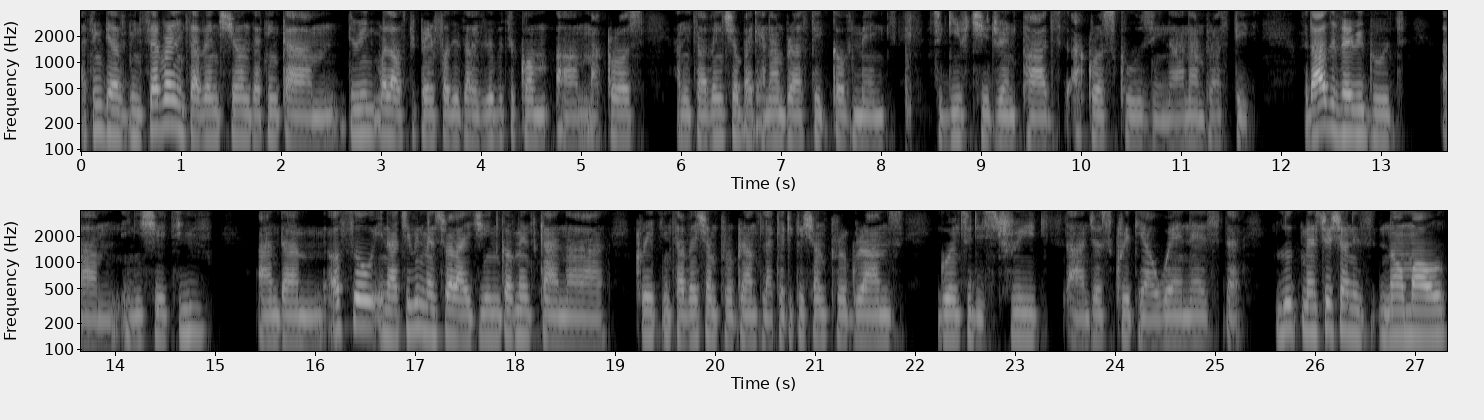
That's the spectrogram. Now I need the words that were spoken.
I think there have been several interventions. I think um, during while I was preparing for this, I was able to come um, across an intervention by the Anambra State government to give children pads across schools in Anambra State. So that was a very good um, initiative. And um, also in achieving menstrual hygiene, government can uh, create intervention programs like education programs, go into the streets and just create the awareness that look, menstruation is normal.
